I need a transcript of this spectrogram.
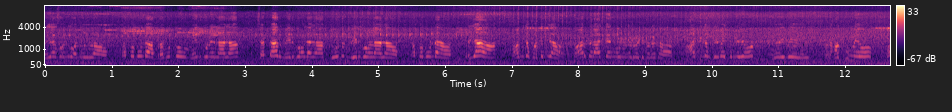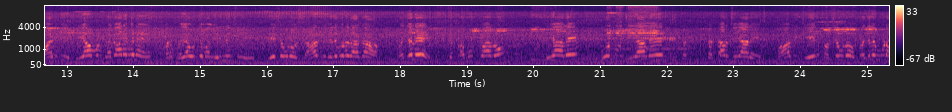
ప్రజాస్వామ్యం అందరూ కూడా తప్పకుండా ప్రభుత్వం మేలుకునేలాగా చట్టాలు మేలుకునేలాగా కోర్టును మేలుకునేలాగా తప్పకుండా ప్రజా స్వామిక పద్ధతిగా భారత రాజ్యాంగంలో ఉన్నటువంటి మన ఆర్టికల్స్ ఏవైతే ఏవైతే మన హక్కు ఉన్నాయో వాటికి ప్రియాముల ప్రకారంగానే మన ప్రజా ఉద్యమం నిర్మించి దేశంలో శాంతి నెలకొనేదాకా ప్రజలే అంటే ప్రభుత్వాలు చేయాలి కోర్టులు చేయాలి చట్టాలు చేయాలి. వావి చేయని పక్షంలో ప్రజలు కూడా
